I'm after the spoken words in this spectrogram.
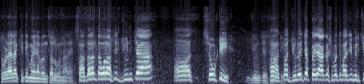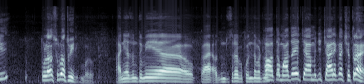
तोडायला किती महिन्यापासून चालू होणार आहे? साधारणतः मला वाटते जूनच्या शेवटी. जूनच्या हां. किंवा जुलैच्या पहिल्या ऑगस्टमध्ये माझी मिरची तोडायला सुरुवात होईल. बरोबर. आणि अजून तुम्ही काय अजून दुसरं कोणतं म्हटलं? हा तर माझं चा म्हणजे चार एकर क्षेत्र आहे.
